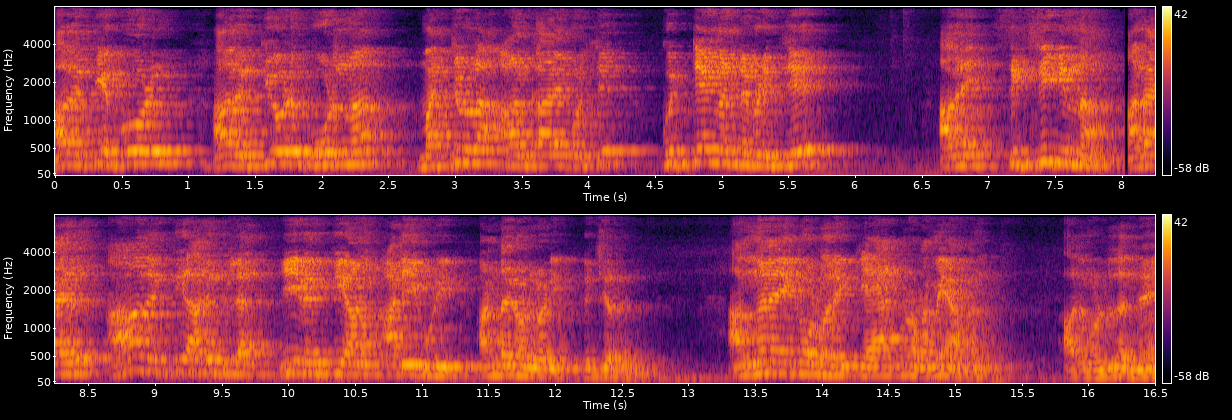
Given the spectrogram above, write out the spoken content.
ആ വ്യക്തി എപ്പോഴും ആ വ്യക്തിയോട് കൂടുന്ന മറ്റുള്ള ആൾക്കാരെ കുറിച്ച് കുറ്റം കണ്ടുപിടിച്ച് അവരെ ശിക്ഷിക്കുന്ന അതായത് ആ വ്യക്തി അറിയത്തില്ല ഈ വ്യക്തിയാണ് അടികൂടി അണ്ടനോട് അടി വെച്ചത്. അങ്ങനെയൊക്കെ ഉള്ള ഒരു ക്യാറ്റിന് ഉടമയാണ്. അതുകൊണ്ട് തന്നെ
